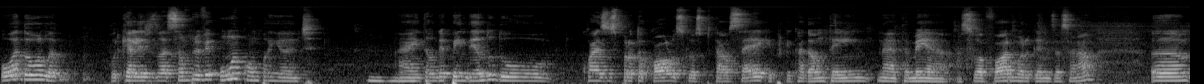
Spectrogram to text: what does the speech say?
ou a doula, porque a legislação prevê um acompanhante. né? então, dependendo do quais os protocolos que o hospital segue, porque cada um tem né, também a, a sua forma organizacional, Ahn,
